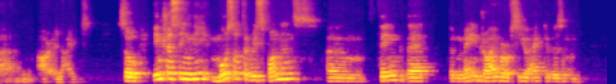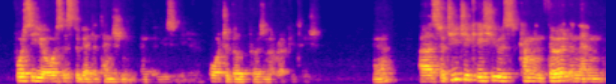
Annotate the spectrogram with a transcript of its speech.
um, are aligned. So interestingly, most of the respondents um, think that the main driver of CEO activism for CEOs is to get attention in the news media or to build personal reputation. Yeah? Uh, strategic issues come in third and then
